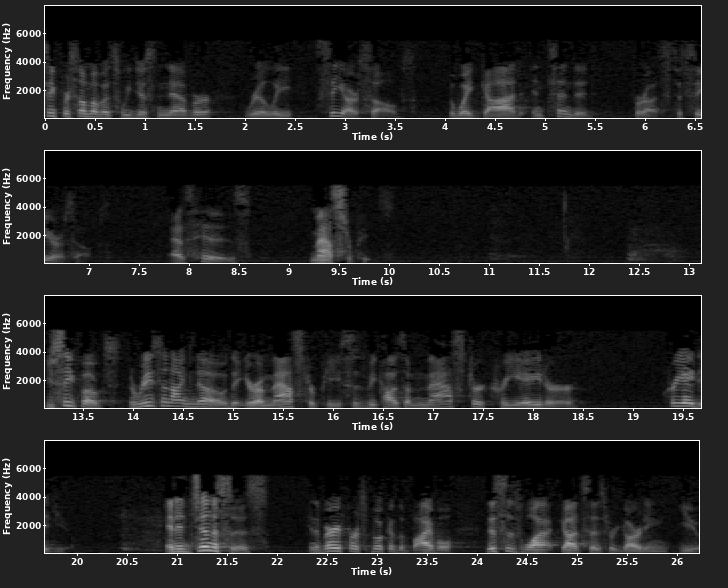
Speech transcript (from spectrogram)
See, for some of us, we just never really see ourselves the way God intended for us to see ourselves as His masterpiece. You see, folks, the reason I know that you're a masterpiece is because a master creator created you. And in Genesis, in the very first book of the Bible, this is what God says regarding you.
